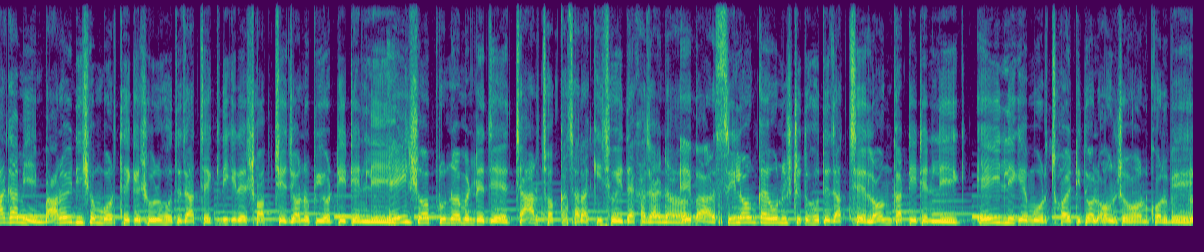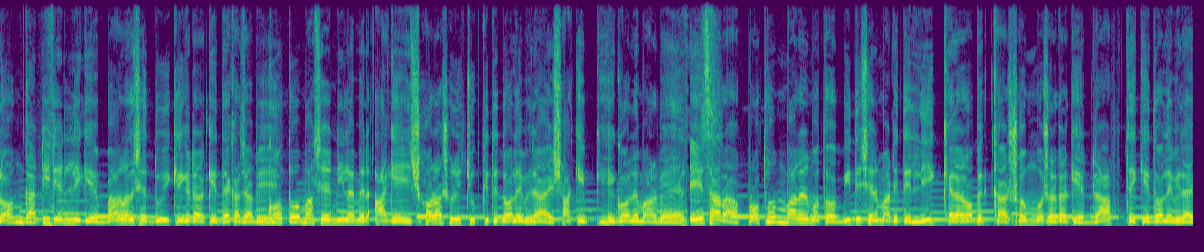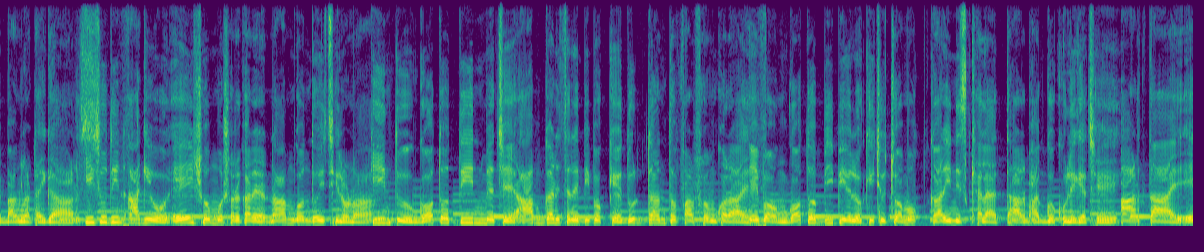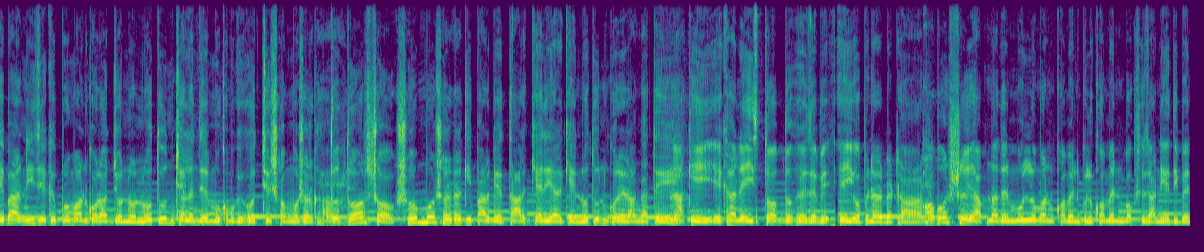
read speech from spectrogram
আগামী বারোই ডিসেম্বর থেকে শুরু হতে যাচ্ছে ক্রিকেটের সবচেয়ে জনপ্রিয় টি টেন লিগ এই সব টুর্নামেন্টে যে চার ছক্কা ছাড়া কিছুই দেখা যায় না। এবার শ্রীলঙ্কায় অনুষ্ঠিত হতে যাচ্ছে লঙ্কা টি টেন লিগ এই লিগে মোট ছয়টি দল অংশগ্রহণ করবে। লঙ্কা টি টেন লিগে বাংলাদেশের দুই ক্রিকেটারকে দেখা যাবে। গত মাসের নিলামের আগে সরাসরি চুক্তিতে দলে ভেড়ায় সাকিবকে গলে মারবে। এছাড়া প্রথমবারের মতো বিদেশের মাটিতে লিগ খেলার অপেক্ষা সৌম্য সরকারকে ড্রাফট থেকে দলে ভেড়ায় বাংলা টাইগার কিছুদিন আগেও এই সৌম্য সরকারের নামগন্ধই ছিল না। কিন্তু গত তিন ম্যাচে আফগানিস্তানের বিপক্ষে দুর্দান্ত পারফর্ম করায় এবং গত বিপিএলও কিছু চমৎকার ইনিংস খেলায় তার ভাগ্য খুলে গেছে। আর তাই এবার নিজেকে প্রমাণ করার জন্য নতুন চ্যালেঞ্জের মুখোমুখি হচ্ছে সৌম্য সরকার। তো দর্শক, সৌম্য সরকার কি পারবে তার ক্যারিয়ারকে নতুন করে রাঙাতে? নাকি এখানে স্তব্ধ হয়ে যাবে এই ওপেনার ব্যাটার? অবশ্যই আপনাদের মূল্যবান কমেন্টগুলো কমেন্ট বক্সে জানিয়ে দিবেন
